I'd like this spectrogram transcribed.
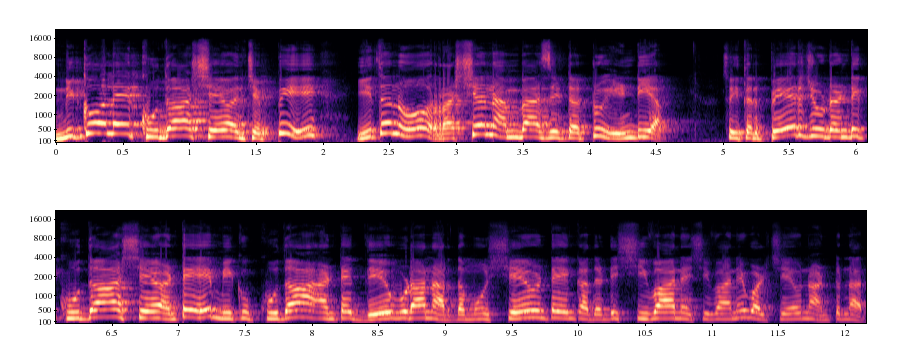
నికోలే కుదాషేవ్ అని చెప్పి ఇతను Russian ambassador to India. So ఇతని పేరు చూడండి కుదా షేవ్ అంటే మీకు కుదా అంటే దేవుడా అని అర్థము. షేవ్ అంటే ఏం కాదండి శివ అనే శివ అనే వాళ్ళు షేవ్ని అంటున్నారు.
